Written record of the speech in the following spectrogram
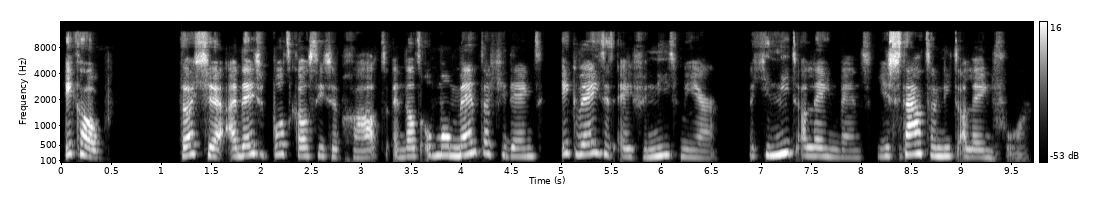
Ik hoop dat je aan deze podcast iets hebt gehad en dat op het moment dat je denkt, ik weet het even niet meer, dat je niet alleen bent. Je staat er niet alleen voor.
